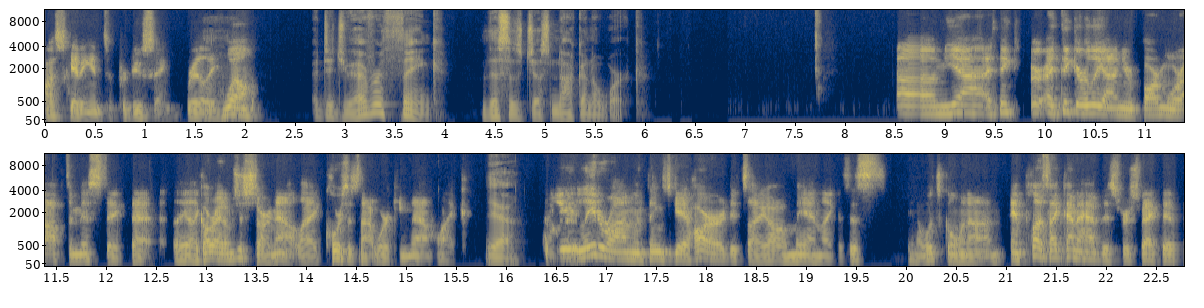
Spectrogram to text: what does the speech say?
us getting into producing, really. Mhm. Well, Did you ever think this is just not going to work? um, yeah, I think er, I think early on you're far more optimistic that like, all right, I'm just starting out. Like, of course it's not working now. Like Yeah. Later on when things get hard it's like oh man like is this you know what's going on and plus i kind of have this perspective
